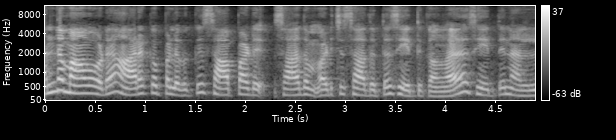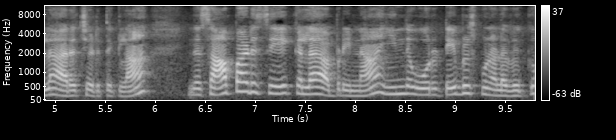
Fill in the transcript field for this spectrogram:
அந்த மாவோட அரைக்கப்பளவுக்கு சாப்பாடு சாதம் வடித்த சாதத்தை சேர்த்துக்கோங்க. சேர்த்து நல்லா அரைச்சி எடுத்துக்கலாம். இந்த சாப்பாடு சேர்க்கலை அப்படின்னா இந்த ஒரு டேபிள் ஸ்பூன் அளவுக்கு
